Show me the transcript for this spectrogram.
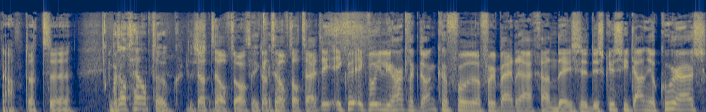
nou dat. Uh, maar dat helpt ook. Dus dat helpt ook. Dat helpt altijd. Ik, ik, wil jullie hartelijk danken voor, voor je bijdrage aan deze discussie. Daniel Koerhuis,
